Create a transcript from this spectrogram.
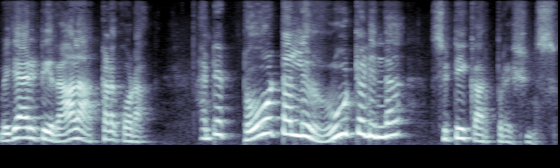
మెజారిటీ రాల అక్కడ కూడా. అంటే totally rooted in the city corporations.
